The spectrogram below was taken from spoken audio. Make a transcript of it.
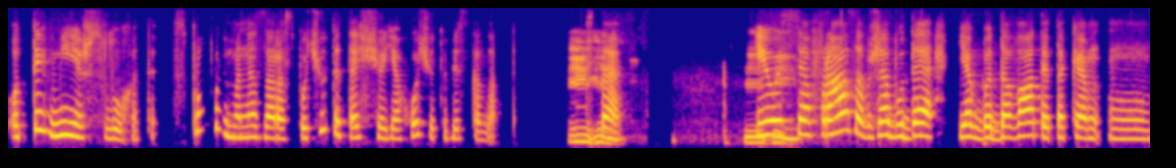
от ти вмієш слухати. Спробуй мене зараз почути те, що я хочу тобі сказати. Все. І ось ця фраза вже буде якби давати таке м,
